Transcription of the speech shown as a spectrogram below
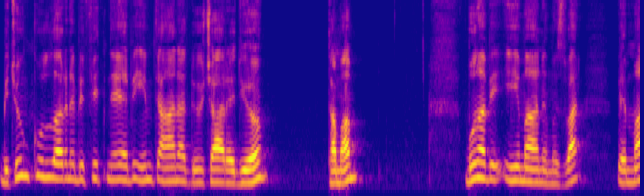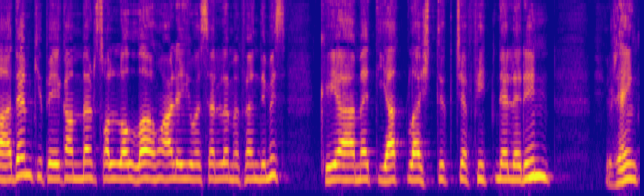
bütün kullarını bir fitneye, bir imtihana düçar ediyor. Tamam. Buna bir imanımız var. Ve madem ki Peygamber sallallahu aleyhi ve sellem Efendimiz kıyamet yaklaştıkça fitnelerin renk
